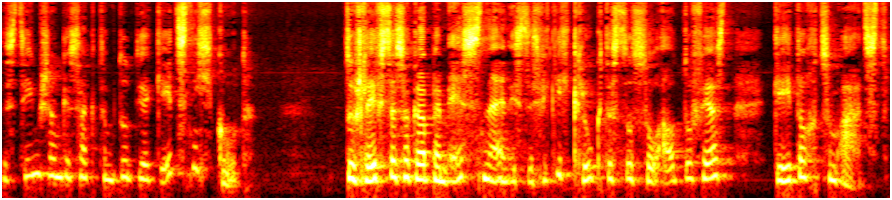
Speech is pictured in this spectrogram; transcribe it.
das Team schon gesagt haben, du, dir geht's nicht gut. Du schläfst ja sogar beim Essen ein. Ist es wirklich klug, dass du so Auto fährst? Geh doch zum Arzt.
